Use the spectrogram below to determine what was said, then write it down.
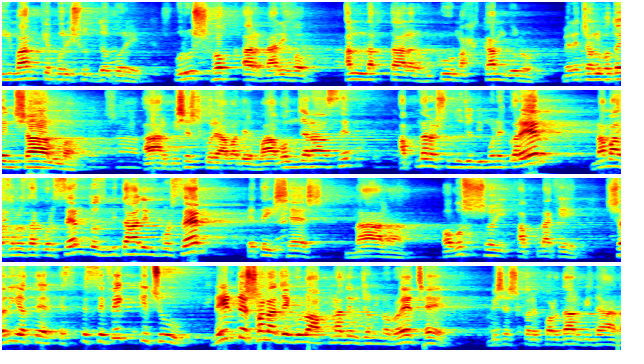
ইমানকে পরিশুদ্ধ করে পুরুষ হোক আর নারী হোক, আল্লাহ তাআলার হুকুম, আহকামগুলো মেনে চলবো তো ইনশাআল্লাহ। আর বিশেষ করে আমাদের মা বোন যারা আছে আপনারা শুধু যদি মনে করেন নামাজ রোজা করছেন, তসবি তাহালিল করছেন এতেই শেষ। না না, অবশ্যই আপনাকে শরীয়তের স্পেসিফিক কিছু নির্দেশনা যেগুলো আপনাদের জন্য রয়েছে, বিশেষ করে পর্দার বিধান,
